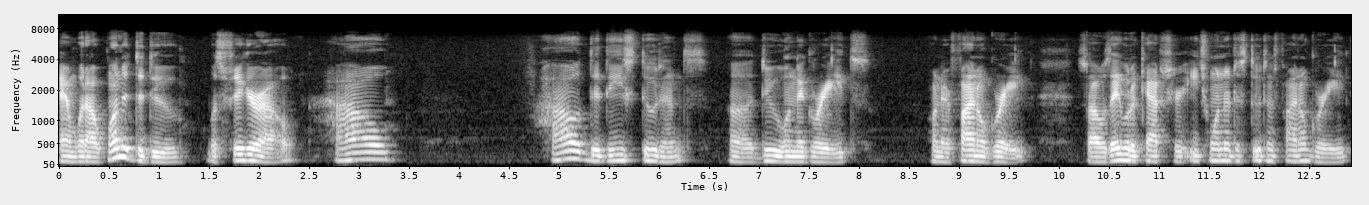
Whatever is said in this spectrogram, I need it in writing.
and what I wanted to do was figure out how how did these students uh, do on their grades, on their final grade. So I was able to capture each one of the students' final grade,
